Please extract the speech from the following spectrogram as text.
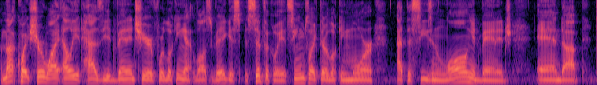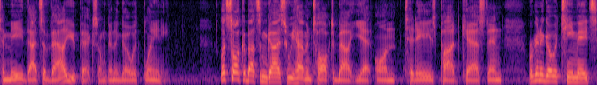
I'm not quite sure why Elliott has the advantage here if we're looking at Las Vegas specifically. It seems like they're looking more at the season long advantage. And uh, to me, that's a value pick. So I'm going to go with Blaney. Let's talk about some guys who we haven't talked about yet on today's podcast. And we're going to go with teammates.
